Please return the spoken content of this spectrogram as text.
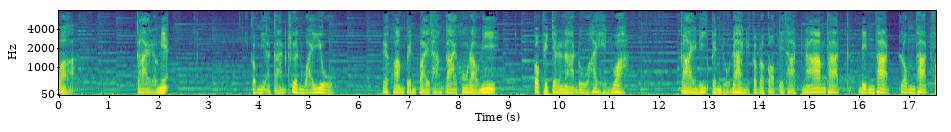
ว่ากายเราเนี่ย ก็มีอาการเคลื่อนไหวอยู่ และความเป็นไปทางกายของเรานี้ ก็พิจารณาดูให้เห็นว่า กายนี้เป็นอยู่ได้เนี่ยก็ประกอบด้วยธาตุน้ำธาตุดินธาตุลมธาตุไฟ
